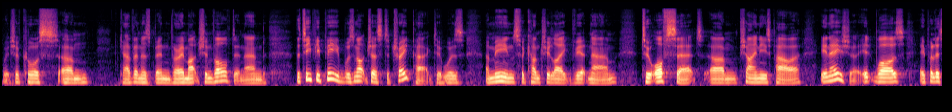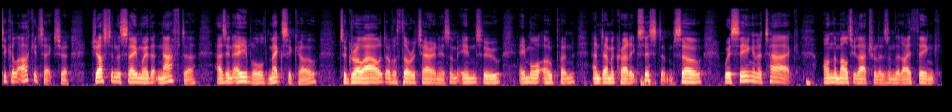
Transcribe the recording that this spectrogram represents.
which, of course, um, Kevin has been very much involved in. And the TPP was not just a trade pact, it was a means for a country like Vietnam to offset um, Chinese power in Asia. It was a political architecture, just in the same way that NAFTA has enabled Mexico to grow out of authoritarianism into a more open and democratic system. So we're seeing an attack on the multilateralism that I think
